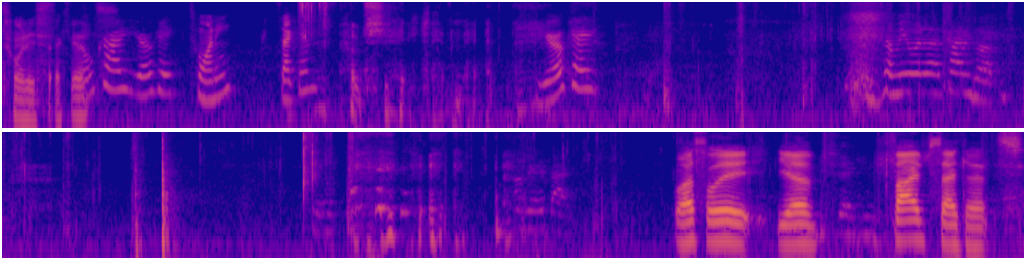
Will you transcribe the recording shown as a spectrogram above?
20 seconds. Okay, you're okay. 20 seconds? I'm shaking, man. You're okay. You tell me when that time's up. I'll be right back. Wesley, you have five seconds.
